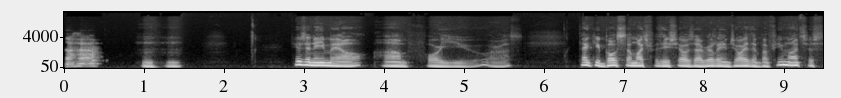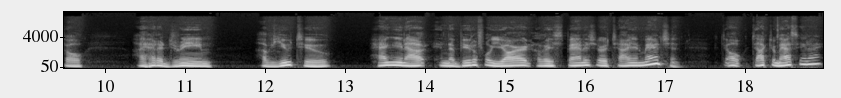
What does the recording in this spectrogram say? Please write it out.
Uh huh. hmm Here's an email um, for you or us. Thank you both so much for these shows. I really enjoy them. A few months or so, I had a dream of you two hanging out in the beautiful yard of a Spanish or Italian mansion. Oh, Dr. Massey and I?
